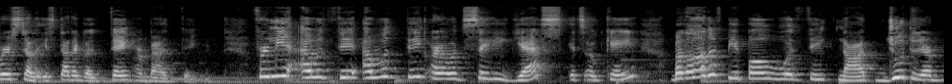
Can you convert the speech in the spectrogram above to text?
personally, is that a good thing or bad thing? For me, I would think I would think or I would say yes, it's okay. But a lot of people would think not due to their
